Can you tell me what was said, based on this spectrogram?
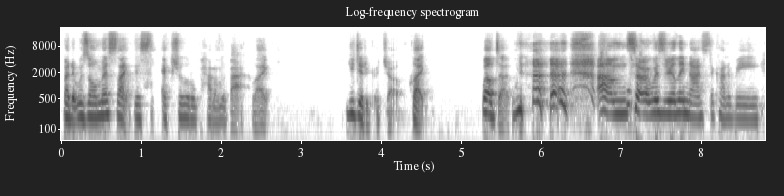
But it was almost like this extra little pat on the back, like, you did a good job. Like, well done. um, so it was really nice to kind of be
